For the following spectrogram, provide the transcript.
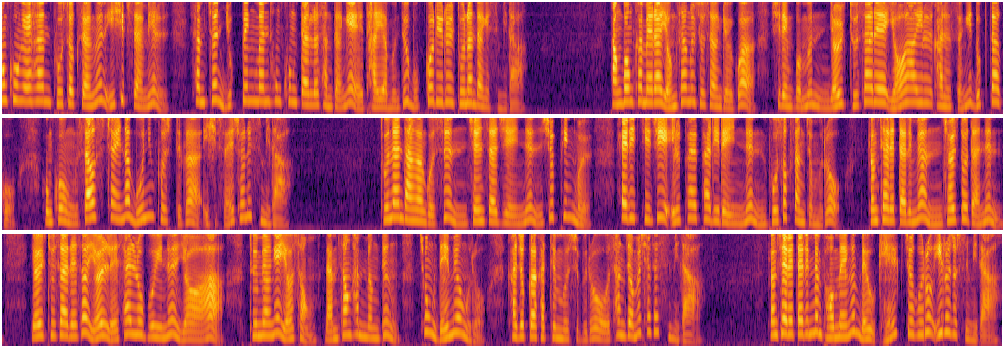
홍콩의 한 보석상은 23일 3,600만 홍콩 달러 상당의 다이아몬드 목걸이를 도난당했습니다. 방범 카메라 영상을 조사한 결과 실행범은 12살의 여아일 가능성이 높다고 홍콩 사우스 차이나 모닝포스트가 24일 전했습니다. 도난 당한 곳은 젠사지에 있는 쇼핑몰 헤리티지 1881에 있는 보석 상점으로 경찰에 따르면 절도단은 12살에서 14살로 보이는 여아 2명의 여성, 남성 1명 등 총 4명으로 가족과 같은 모습으로 상점을 찾았습니다. 경찰에 따르면 범행은 매우 계획적으로 이뤄졌습니다.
